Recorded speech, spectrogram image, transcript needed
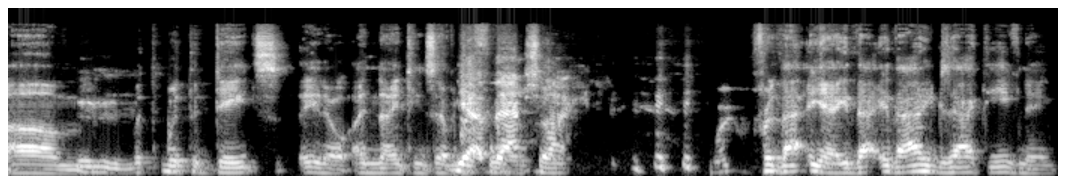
um, Mhm. with with the dates you know in Yeah, 1974 that so for that yeah that that exact evening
